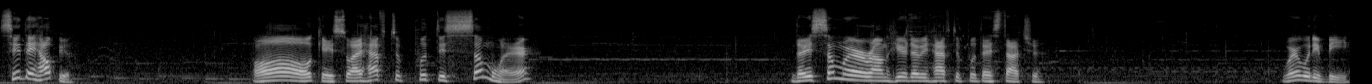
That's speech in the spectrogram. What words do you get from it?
See, they help you. Oh, okay, so I have to put this somewhere. There is somewhere around here that we have to put a statue. Where would it be?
